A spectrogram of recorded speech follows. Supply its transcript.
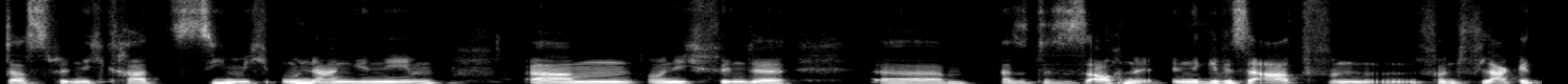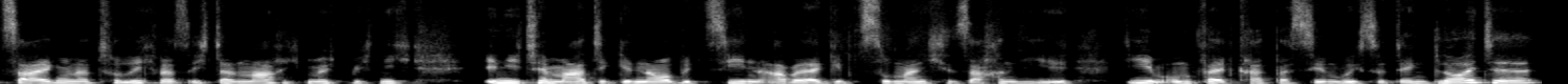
das finde ich gerade ziemlich unangenehm. Ähm, und ich finde, ähm, also das ist auch eine, eine, gewisse Art von, von Flagge zeigen natürlich, was ich dann mache. Ich möchte mich nicht in die Thematik genau beziehen, aber da gibt es so manche Sachen, die, die im Umfeld gerade passieren, wo ich so denke, Leute,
